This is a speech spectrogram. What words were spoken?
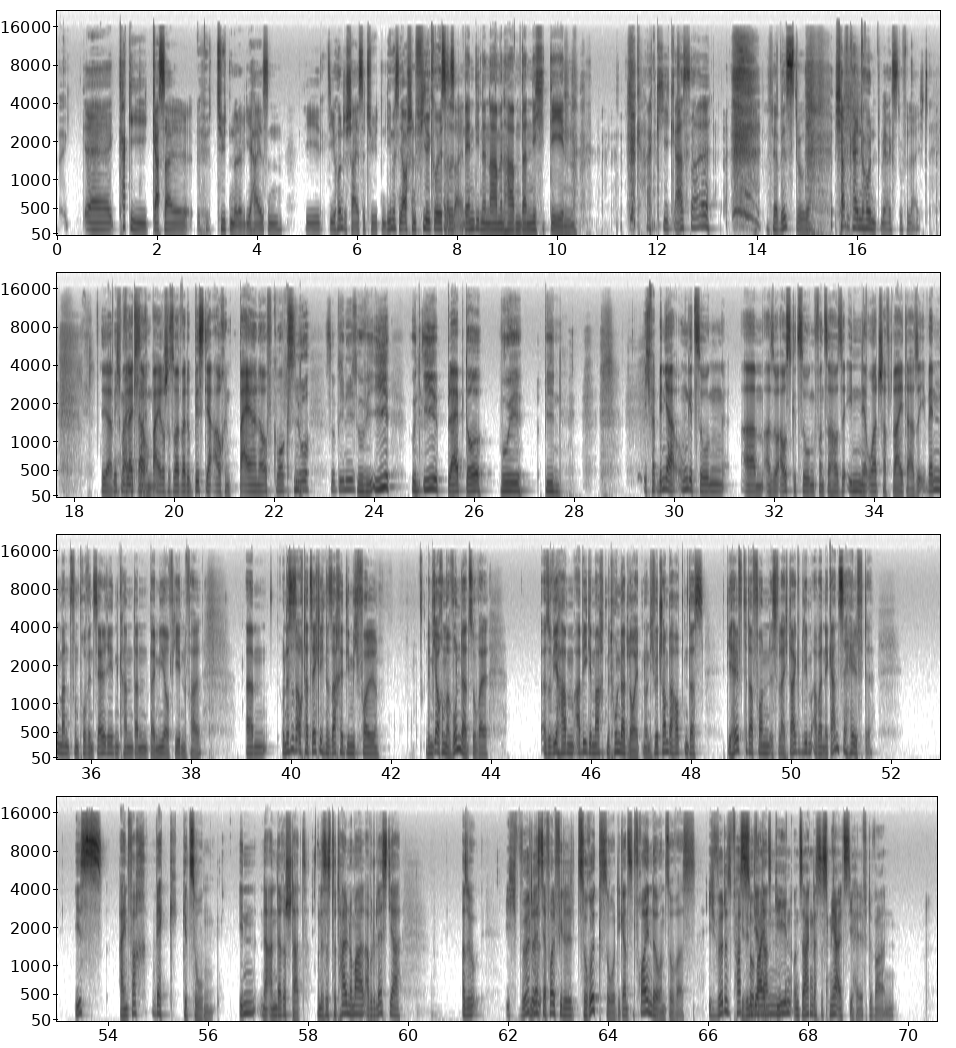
äh, Kaki-Gassal-Tüten oder wie die heißen die, die Hundescheiße-Tüten, die müssen ja auch schon viel größer also, sein. Wenn die einen Namen haben, dann nicht den. Kaki Gassal? Wer bist du? Ich habe keinen Hund, merkst du vielleicht. Ja, nicht mal vielleicht ist auch ein bayerisches Wort, weil du bist ja auch in Bayern aufgewachsen. Ja, so bin ich. So wie ich. Und ich bleib da, wo ich bin. Ich bin ja umgezogen ähm, also ausgezogen von zu Hause in eine Ortschaft weiter. Also wenn man von provinziell reden kann, dann bei mir auf jeden Fall. Ähm, und das ist auch tatsächlich eine Sache, die mich voll, die mich auch immer wundert, so, weil, also wir haben Abi gemacht mit 100 Leuten und ich würde schon behaupten, dass die Hälfte davon ist vielleicht da geblieben, aber eine ganze Hälfte ist einfach weggezogen in eine andere Stadt. Und es ist total normal, aber du lässt ja also ich würde. Du lässt ja voll viel zurück, so, die ganzen Freunde und sowas. Ich würde fast so weit gehen und sagen, dass es mehr als die Hälfte waren.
